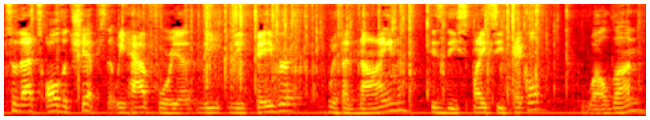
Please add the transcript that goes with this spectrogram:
So that's all the chips that we have for you. The, the favorite with a 9 is the spicy pickle. Well done.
